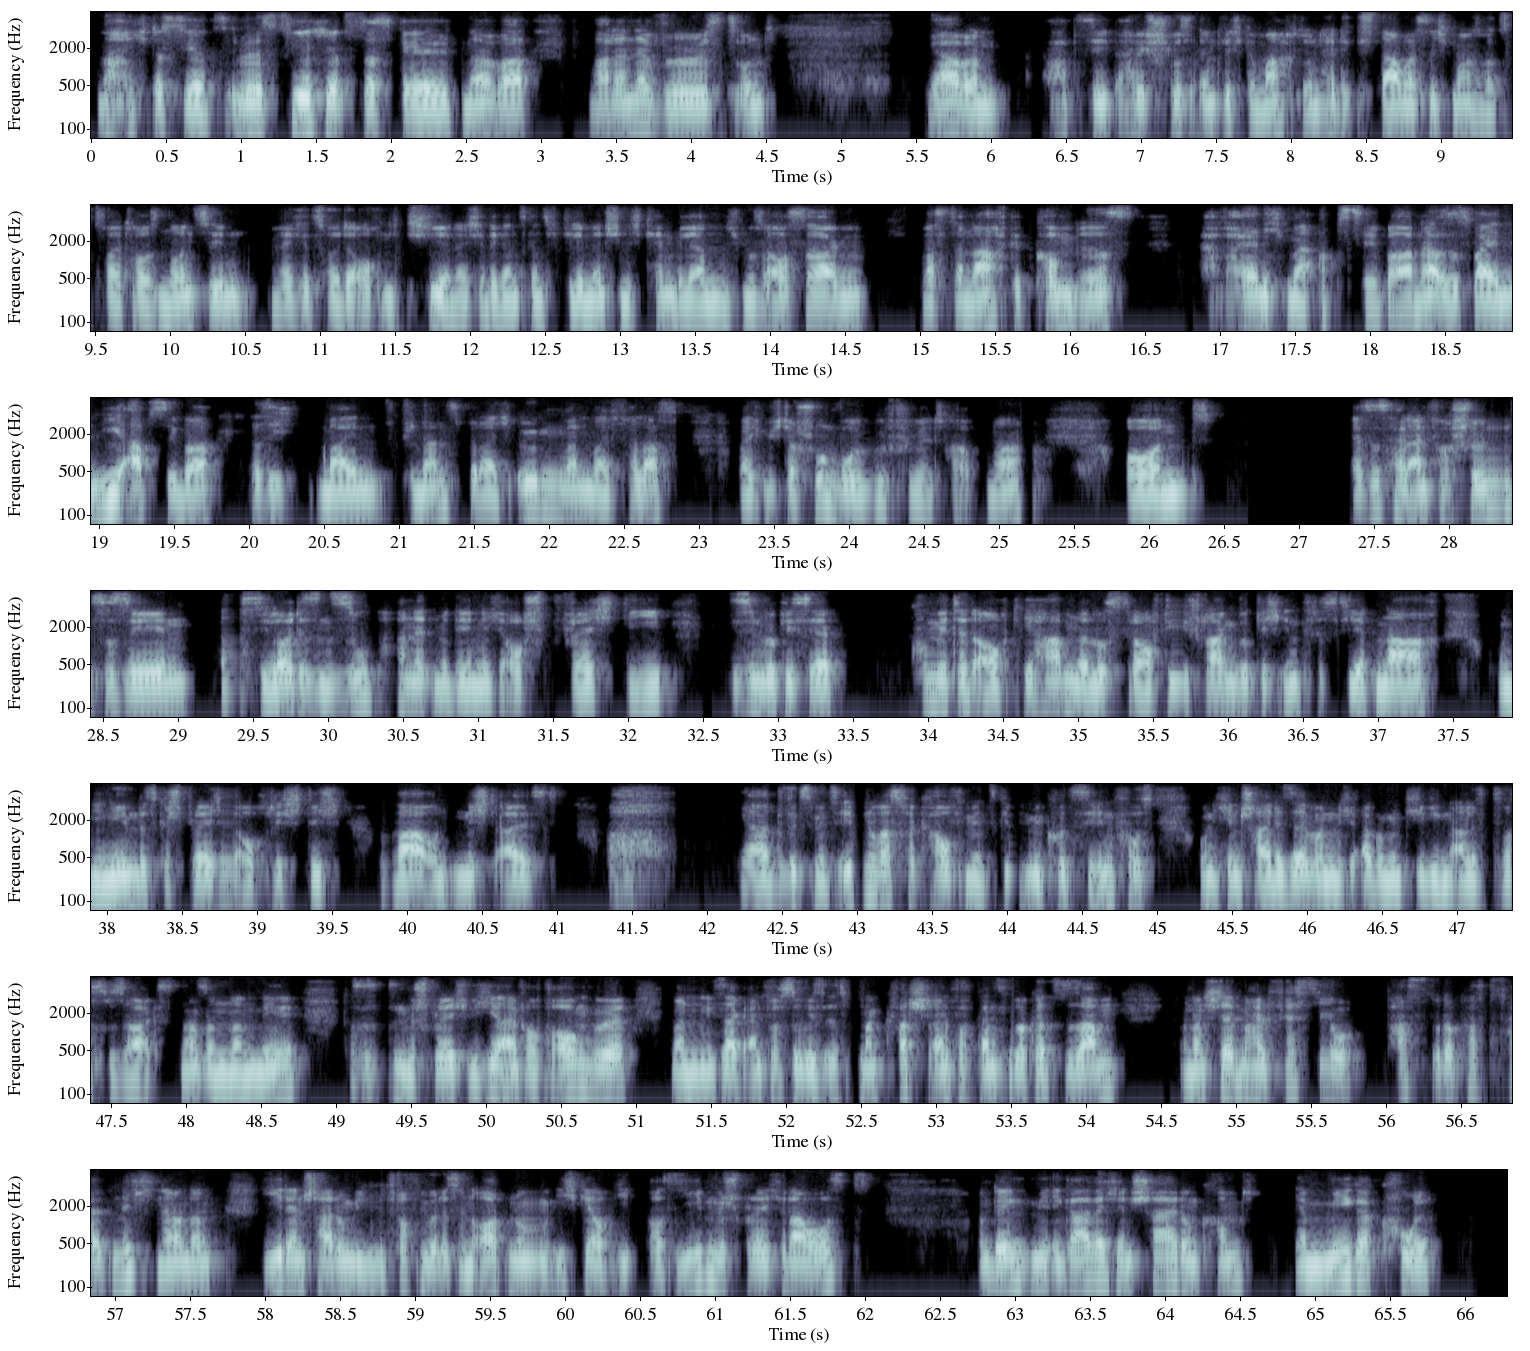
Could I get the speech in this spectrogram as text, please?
mache ich das jetzt? Investiere ich jetzt das Geld? Ne? War, war da nervös und ja, aber dann hat sie, habe ich schlussendlich gemacht und hätte ich es damals nicht gemacht, das war 2019, wäre ich jetzt heute auch nicht hier. Ne? Ich hätte ganz, ganz viele Menschen nicht kennengelernt. Ich muss auch sagen, was danach gekommen ist, war ja nicht mehr absehbar. Ne? Also es war ja nie absehbar, dass ich meinen Finanzbereich irgendwann mal verlasse, weil ich mich da schon wohl gefühlt habe. Ne? Und es ist halt einfach schön zu sehen, dass die Leute sind super nett, mit denen ich auch spreche. Die, die sind wirklich sehr committed auch, die haben da Lust drauf, die fragen wirklich interessiert nach und die nehmen das Gespräch auch richtig wahr und nicht als, oh, ja, du willst mir jetzt eh was verkaufen, jetzt gib mir kurz die Infos und ich entscheide selber und ich argumentiere gegen alles, was du sagst, ne? sondern nee, das ist ein Gespräch wie hier, einfach auf Augenhöhe, man, ich sage einfach so, wie es ist, man quatscht einfach ganz locker zusammen und dann stellt man halt fest, jo, passt oder passt halt nicht, ne? und dann jede Entscheidung, die getroffen wird, ist in Ordnung, ich gehe auch aus jedem Gespräch raus und denke mir, egal welche Entscheidung kommt, ja, mega cool.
